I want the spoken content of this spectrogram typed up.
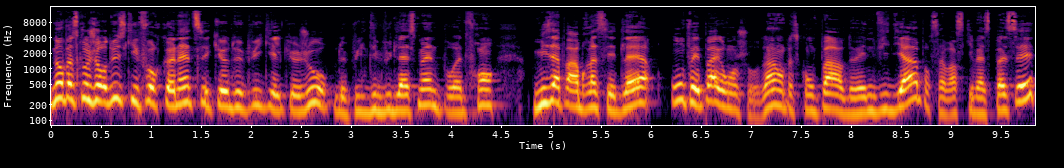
Non, parce qu'aujourd'hui, ce qu'il faut reconnaître, c'est que depuis quelques jours, depuis le début de la semaine, pour être franc, mis à part brasser de l'air, on fait pas grand-chose, hein, parce qu'on parle de Nvidia pour savoir ce qui va se passer.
